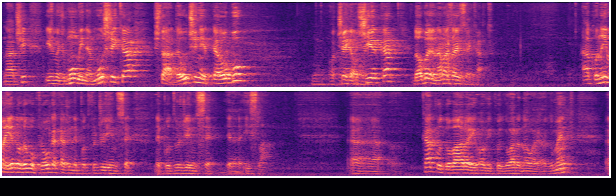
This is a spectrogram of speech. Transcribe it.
znači, između mumine mušika, šta, da učini teobu, od čega, od širka, da obavlja namaz za zekat. Ako nema jednog od ovog proga, kaže, ne potvrđuje im se, ne potvrđuje im se e, islam. E, kako odgovaraju ovi koji odgovaraju na ovaj argument? E,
